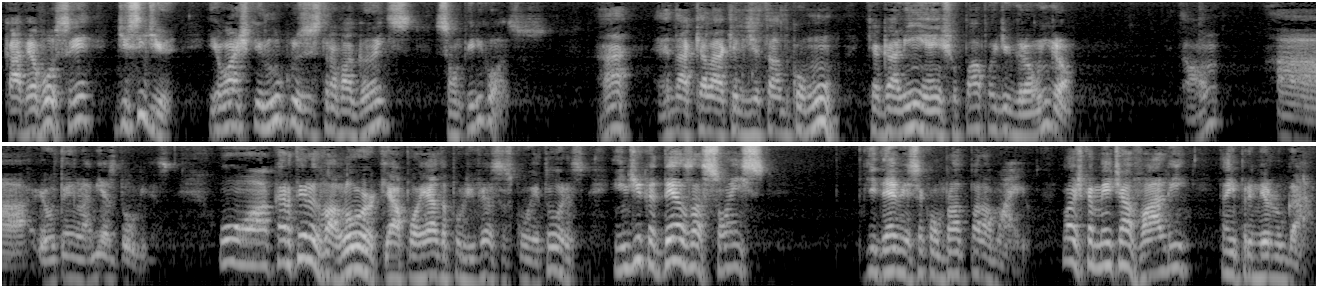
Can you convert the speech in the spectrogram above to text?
Cabe a você decidir. Eu acho que lucros extravagantes são perigosos. Ah, é daquela aquele ditado comum que a galinha enche o papo de grão em grão. Então, ah, eu tenho lá minhas dúvidas. A carteira de valor, que é apoiada por diversas corretoras, indica 10 ações que devem ser compradas para maio. Logicamente, a Vale está em primeiro lugar.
